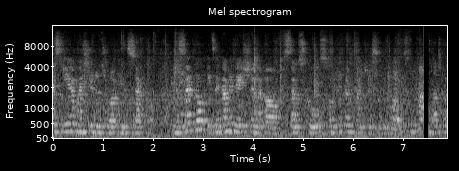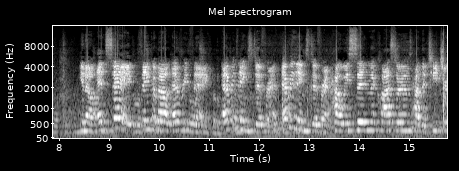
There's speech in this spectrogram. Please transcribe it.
This year, my students work in SECO. In SECO, it's a combination of some schools from different countries of the world. You know, and say, think about everything. Everything's different. Everything's different. How we sit in the classrooms, how the teacher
